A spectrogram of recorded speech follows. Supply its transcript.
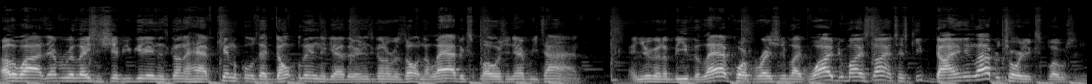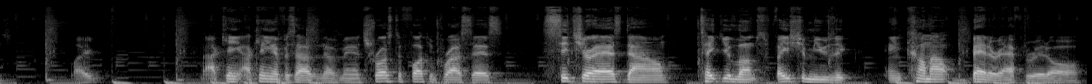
Otherwise, every relationship you get in is gonna have chemicals that don't blend together and it's gonna result in a lab explosion every time and you're going to be the lab corporation be like, why do my scientists keep dying in laboratory explosions? Like, I can't I can't emphasize enough, man. Trust the fucking process. Sit your ass down, take your lumps, face your music, and come out better after it all.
